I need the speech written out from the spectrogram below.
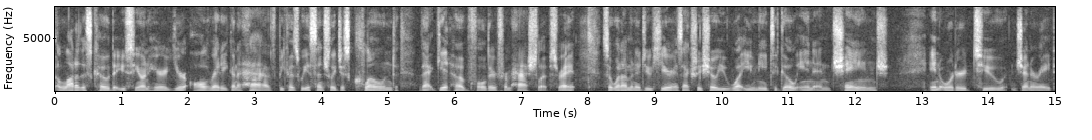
a lot of this code that you see on here, you're already going to have because we essentially just cloned that GitHub folder from Hashlips, right? So what I'm going to do here is actually show you what you need to go in and change in order to generate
